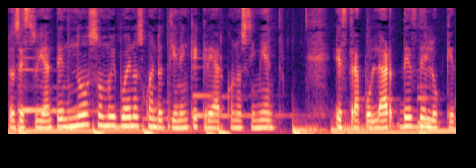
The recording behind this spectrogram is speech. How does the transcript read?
Los estudiantes no son muy buenos cuando tienen que crear conocimiento, extrapolar desde lo que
